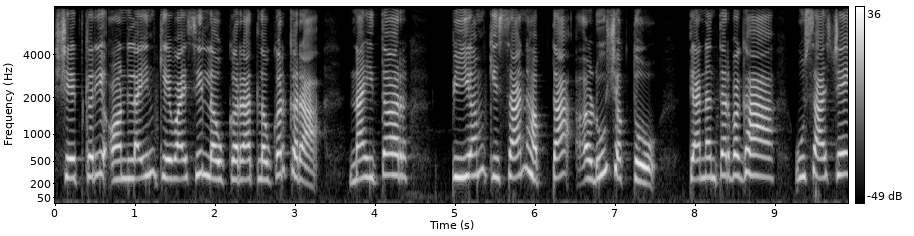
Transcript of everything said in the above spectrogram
शेतकरी ऑनलाईन के वाय सी लवकरात लवकर करा नाहीतर पी एम किसान हप्ता अडू शकतो. त्यानंतर बघा ऊसाचे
